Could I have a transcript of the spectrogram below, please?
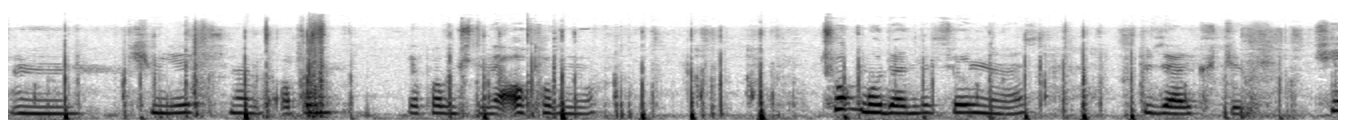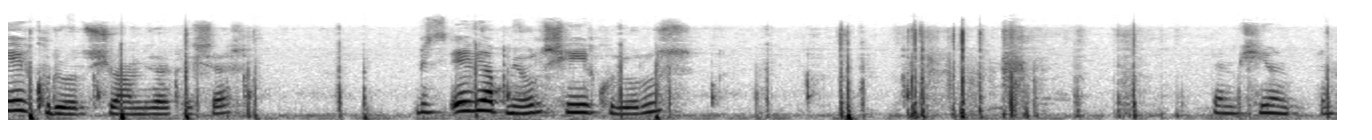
Hmm, şimdi şuna yapalım. Yapalım işte ne yapalım mı? Çok moderndir söylenemez. Güzel küçük. Şehir kuruyoruz şu an biz arkadaşlar. Biz ev yapmıyoruz. Şehir kuruyoruz. Ben bir şey unuttum.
